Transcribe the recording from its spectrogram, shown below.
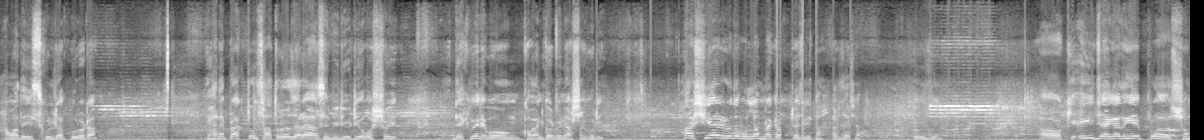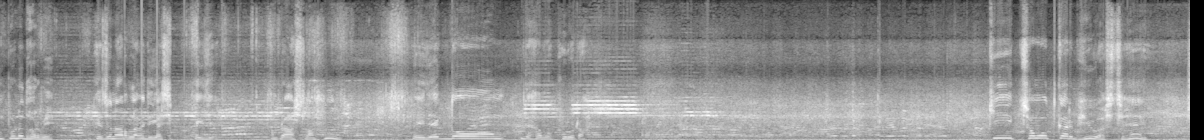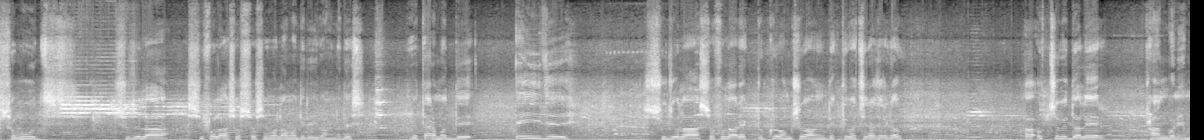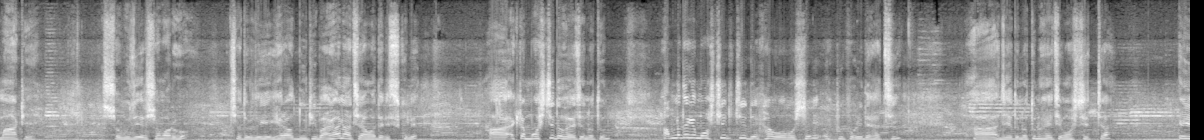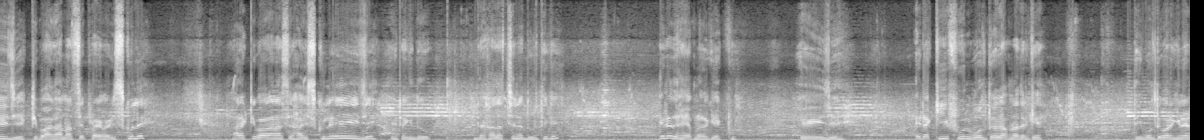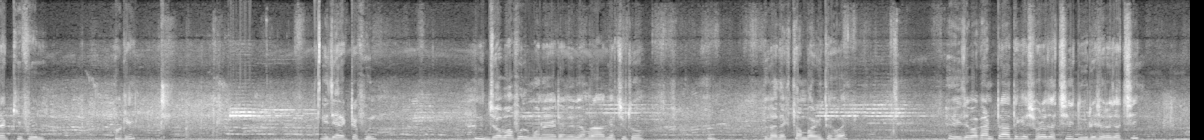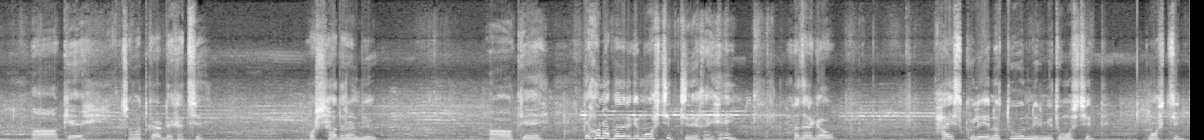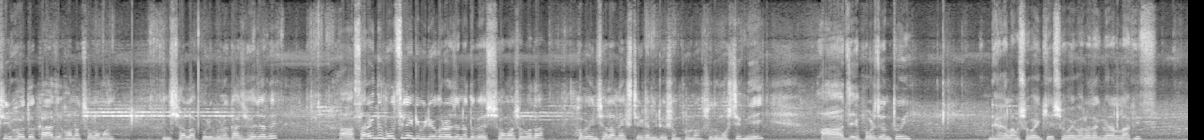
আমাদের স্কুলটা পুরোটা। এখানে প্রাক্তন ছাত্ররা যারা আছেন, ভিডিওটি অবশ্যই দেখবেন এবং কমেন্ট করবেন, আশা করি। আর শেয়ারের কথা বললাম না যেটা এই যে, ওকে, এই জায়গা থেকে সম্পূর্ণ ধরবে। এই জন্য ভাবলাম এদিকে আসি। এই যে, আমরা আসলাম, হুম। এই যে একদম দেখাবো পুরোটা। কি চমৎকার ভিউ আসছে হ্যাঁ? সবুজ। সুজলা সুফলা শস্য শ্যামলা আমাদের এই বাংলাদেশ। তার মধ্যে এই যে সুজলা সফলার এক টুকরো অংশ আমি দেখতে পাচ্ছি রাজারগাঁও উচ্চ বিদ্যালয়ের প্রাঙ্গণে, মাঠে। সবুজের সমারোহ, চতুর্দিকে ঘেরাও, দুটি বাগান আছে আমাদের স্কুলে। আর একটা মসজিদও হয়েছে নতুন। আপনাদেরকে মসজিদটি দেখাবো অবশ্যই, একটু পরে দেখাচ্ছি। যেহেতু নতুন হয়েছে মসজিদটা এই যে একটি বাগান আছে প্রাইমারি স্কুলে, আর একটি বাগান আছে হাই স্কুলে। এই যে, এটা কিন্তু দেখা যাচ্ছে না দূর থেকে। এটা দেখাই আপনাদেরকে একটু। এই যে, এটা কি ফুল বলতে হবে আপনাদেরকে? ঠিক বলতে পারেন কিনা, এটা কি ফুল? ওকে। এই যে একটা ফুল। জবা ফুল মনে হয় এটা মেবি আমরা আগে ছোটো দেখতাম বাড়িতে হয়। এই যে বাগানটা থেকে সরে যাচ্ছি, দূরে সরে যাচ্ছি। ওকে, চমৎকার দেখাচ্ছে। অসাধারণ ভিউ ওকে, এখন আপনাদেরকে মসজিদটি দেখাই হ্যাঁ? রাজারগাঁও হাই স্কুলে নতুন নির্মিত মসজিদ। মসজিদটির হয়তো কাজ এখনও চলমান। ইনশাল্লাহ পরিপূর্ণ কাজ হয়ে যাবে। আর স্যার একদিন বলছিলেন একটি ভিডিও করার জন্য, তবে সময় স্বল্পতা হবে। ইনশাল্লাহ নেক্সট একটা ভিডিও সম্পূর্ণ শুধু মসজিদ নিয়েই। আজ এ পর্যন্তই। দেখালাম সবাইকে। সবাই ভালো থাকবেন। আল্লাহ হাফিজ।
